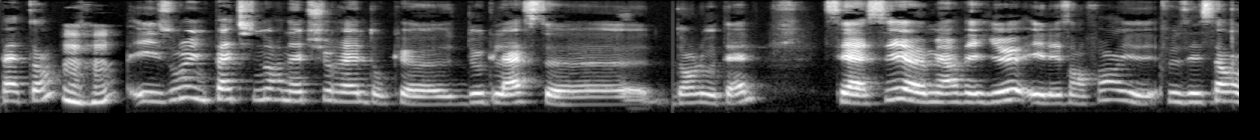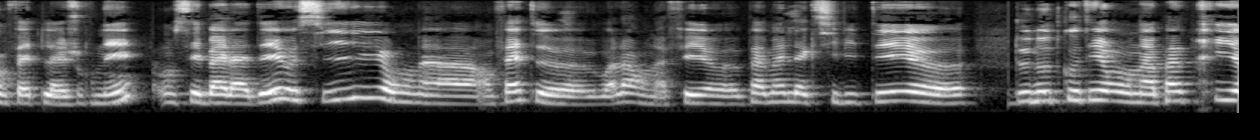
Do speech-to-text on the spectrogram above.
patins. Mhm. Et ils ont une patinoire naturelle, donc de glace dans l'hôtel. C'est assez merveilleux et les enfants ils faisaient ça en fait la journée. On s'est baladé aussi. On a en fait voilà, on a fait pas mal d'activités. de notre côté, on n'a pas pris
